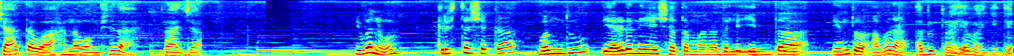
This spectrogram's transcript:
ಶಾತವಾಹನ ವಂಶದ ರಾಜ. ಇವನು ಕ್ರಿಸ್ತಶಕ ಒಂದು ಎರಡನೆಯ ಶತಮಾನದಲ್ಲಿ ಇದ್ದ ಎಂದು ಅವರ ಅಭಿಪ್ರಾಯವಾಗಿದೆ.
